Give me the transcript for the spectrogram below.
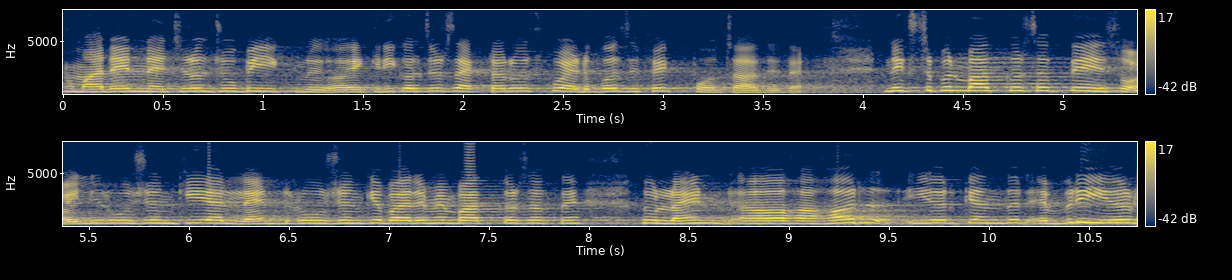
हमारे नेचुरल जो भी एग्रीकल्चर सेक्टर है, उसको एडवर्स इफ़ेक्ट पहुँचा देता है। नेक्स्ट अपन बात कर सकते हैं सॉइल इरोजन की या लैंड इरोजन के बारे में बात कर सकते हैं। तो लैंड हर ईयर के अंदर every year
